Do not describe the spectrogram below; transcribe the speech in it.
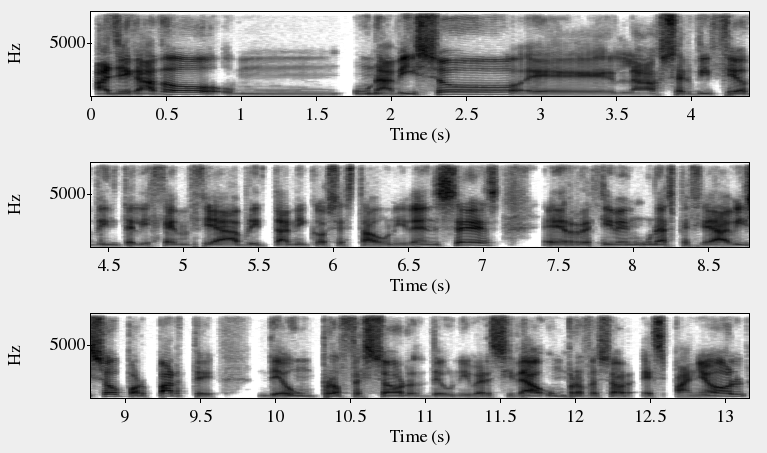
Ha llegado un, aviso, eh, los servicios de inteligencia británicos estadounidenses eh, reciben una especie de aviso por parte de un profesor de universidad, un profesor español,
